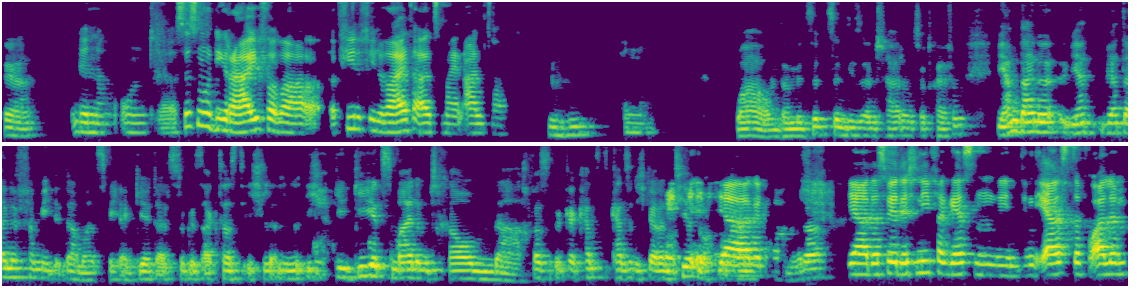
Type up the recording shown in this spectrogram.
Ja. Genau. Und äh, es ist nur die Reife war viel, viel weiter als mein Alter. Mhm. Genau. Wow, und dann mit 17 diese Entscheidung zu treffen. Wie haben deine, wie hat, wie hat deine Familie damals reagiert, als du gesagt hast, ich, ich gehe jetzt meinem Traum nach? Was kannst, kannst du dich garantieren noch? ja, genau. oder? Ja, das werde ich nie vergessen. Den, den ersten vor allem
